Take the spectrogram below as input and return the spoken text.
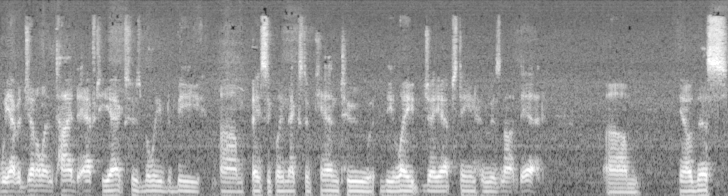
we have a gentleman tied to FTX who's believed to be um, basically next of kin to the late Jay Epstein, who is not dead. Um, you know this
